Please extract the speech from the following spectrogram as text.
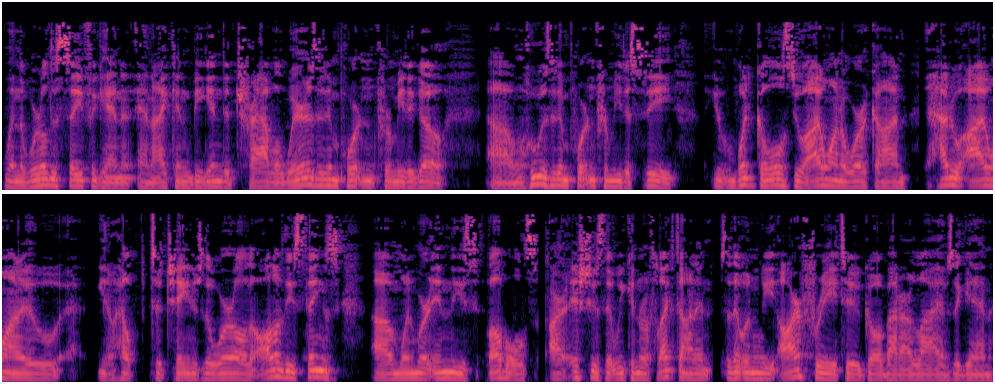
when the world is safe again and I can begin to travel? Where is it important for me to go? Uh, who is it important for me to see? What goals do I want to work on? How do I want to, you know, help to change the world? All of these things, um, when we're in these bubbles are issues that we can reflect on and so that when we are free to go about our lives again,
